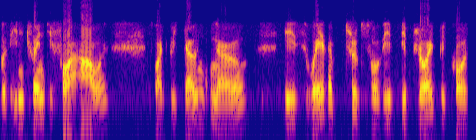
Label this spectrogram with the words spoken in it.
within 24 hours. What we don't know is where the troops will be deployed because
